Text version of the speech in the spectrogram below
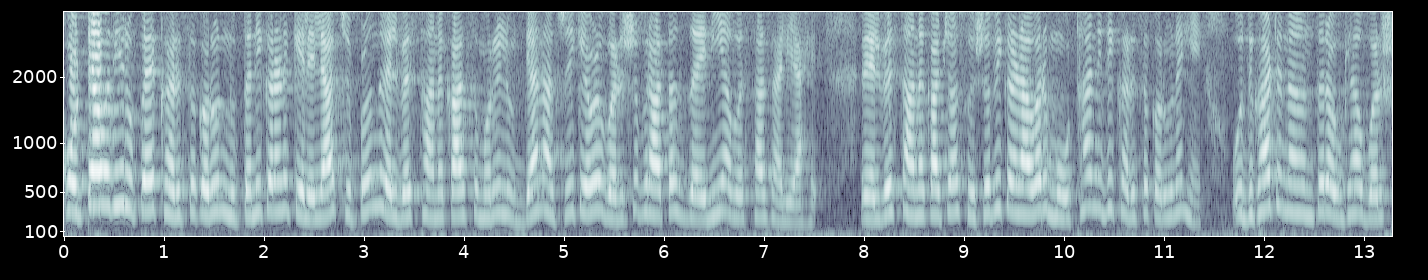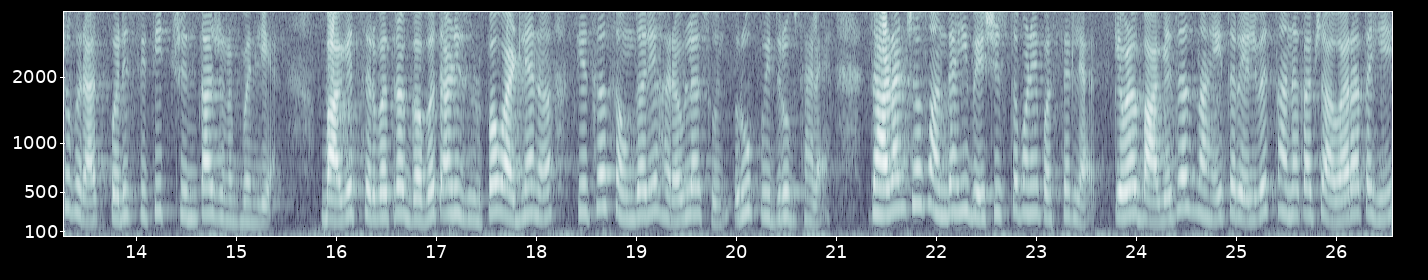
कोट्यावधी रुपये खर्च करून नूतनीकरण केलेल्या चिपळूण रेल्वे स्थानकासमोरील उद्यानाची केवळ वर्षभरातच दयनीय अवस्था झाली आहे. रेल्वे स्थानकाच्या सुशोभीकरणावर मोठा निधी खर्च करूनही उद्घाटनानंतर अवघ्या वर्षभरात परिस्थिती चिंताजनक बनली आहे. बागेत सर्वत्र गवत आणि झुडपं वाढल्यानं तिचं सौंदर्य हरवलं असून रूप विद्रूप झालंय. झाडांच्या फांद्याही बेशिस्तपणे पसरल्यात. केवळ बागेचाच नाही तर रेल्वे स्थानकाच्या आवारातही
